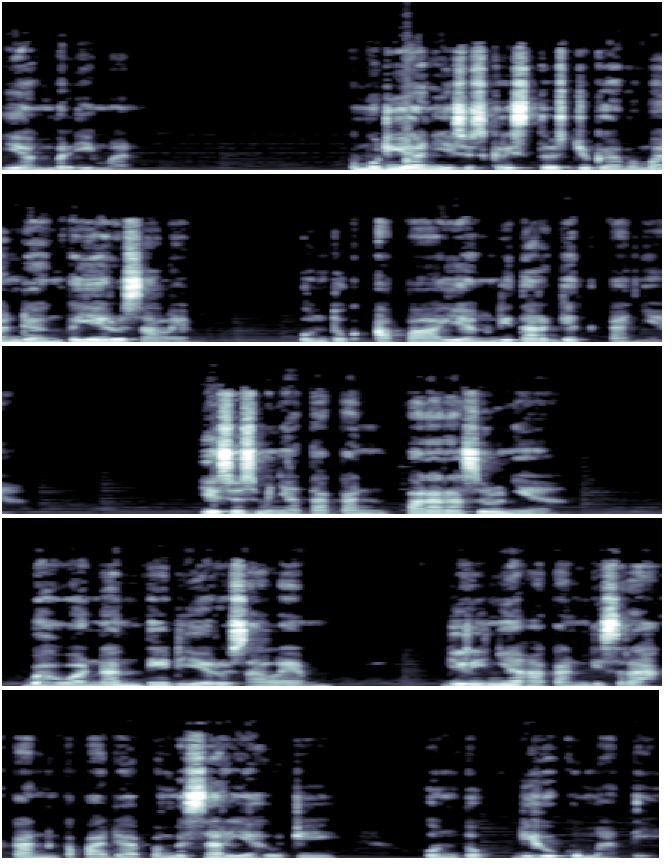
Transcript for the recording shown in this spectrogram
yang beriman. Kemudian Yesus Kristus juga memandang ke Yerusalem untuk apa yang ditargetkannya. Yesus menyatakan para rasulnya bahwa nanti di Yerusalem dirinya akan diserahkan kepada pembesar Yahudi untuk dihukum mati.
